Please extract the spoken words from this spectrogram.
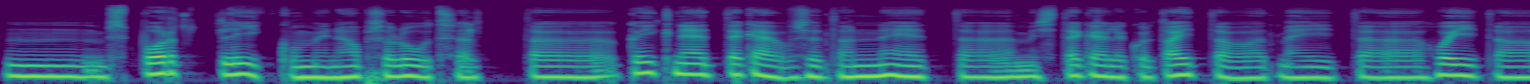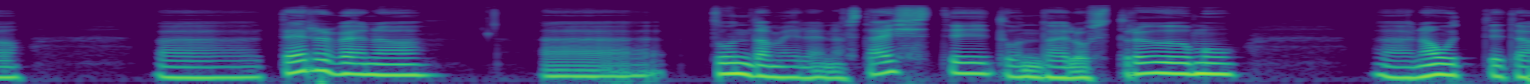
mm, sport, liikumine absoluutselt et äh, kõik need tegevused on need, äh, mis tegelikult aitavad meid äh, hoida tervena, tunda meil ennast hästi, tunda elust rõõmu, nautida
